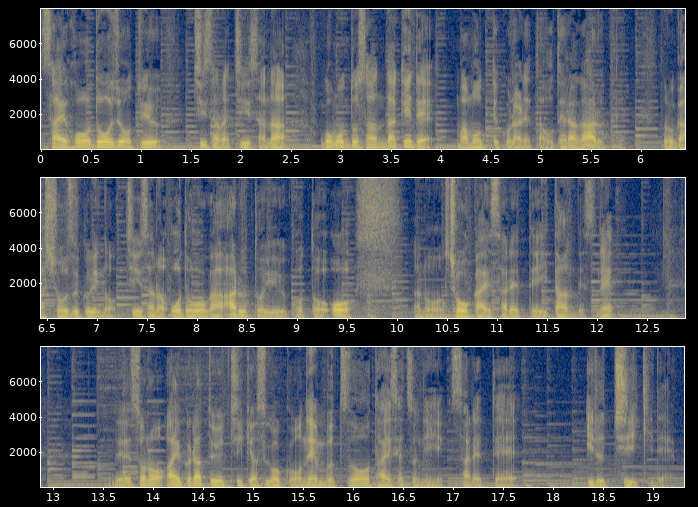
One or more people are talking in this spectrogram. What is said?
西方道場という小さな小さな御門徒さんだけで守ってこられたお寺があるってその合掌造りの小さなお堂があるということをあの紹介されていたんですね。でその相倉という地域はすごくお念仏を大切にされている地域で。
